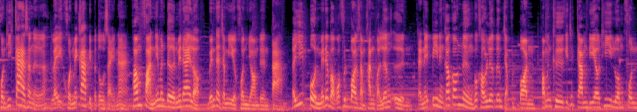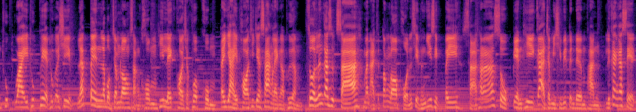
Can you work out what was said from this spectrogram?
คนที่กล้าเสนอ และอีกคนไม่กล้าปิดประตูใส่หน้า ความฝันนี่มันเดินไม่ได้หรอก เว้นแต่จะมีอีกคนยอมเดินตาม และญี่ปุ่นไม่ได้บอกว่าฟุตบอลสำคัญกว่าเรื่องอื่น แต่ในปี 1991 พวกเขาเลือกเริ่มจากฟุตบอล เพราะมันคือกิจกรรมเดียวที่รวมคนทุกวัยทุกเพศทุกอาชีพ และเป็นระบบจำลองสังคมที่เล็กพอจะควบคุม แต่ใหญ่พอที่จะสร้างแรงกระเพื่อม ส่วนเรื่องการศึกษา มันอาจจะต้องรอผล 10-20 ปี สาธารณสุข เปลี่ยนทีก็อาจจะมีชีวิตเป็นเดิมพัน หรือการเกษตร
